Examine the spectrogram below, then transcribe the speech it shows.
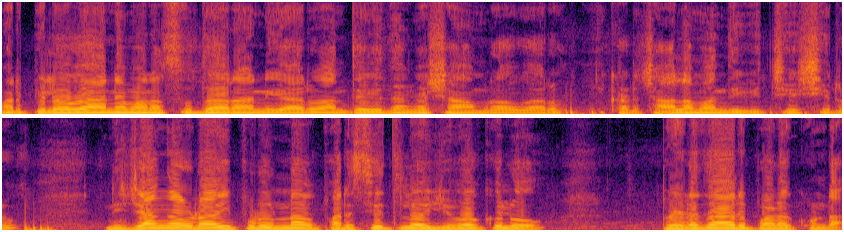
మరి పిలవగానే మన సుధారాణి గారు అంతేవిధంగా శ్యామరావు గారు ఇక్కడ చాలామంది విచ్చేసారు నిజంగా కూడా ఇప్పుడున్న పరిస్థితిలో యువకులు పెడదారి పడకుండా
